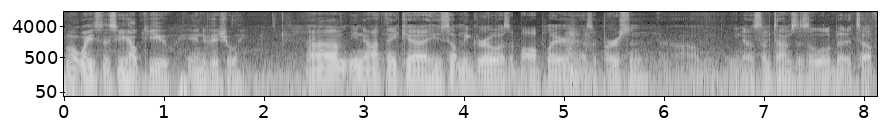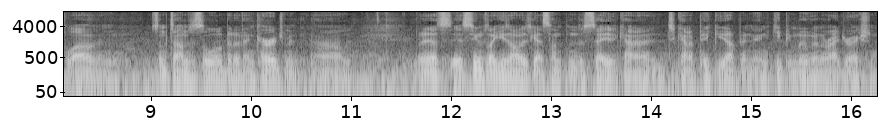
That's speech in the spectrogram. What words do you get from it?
What ways has he helped you individually? Um, you know, I think uh, he's helped me grow as a ball player and as a person. Um, you know, sometimes it's a little bit of tough love, and sometimes it's a little bit of encouragement. Um, but it's, it seems like he's always got something to say to kind of to kind of pick you up and, and keep you moving in the right direction.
